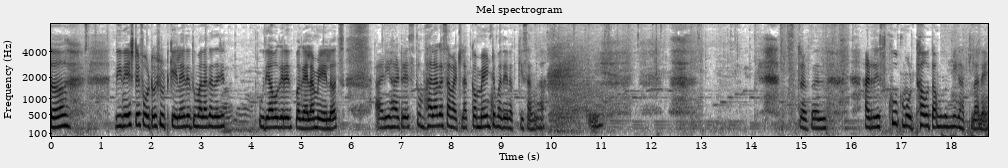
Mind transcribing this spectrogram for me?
तर दिनेशने फोटोशूट केलं आहे ते तुम्हाला कदाचित उद्या वगैरे बघायला मिळेलच. आणि हा ड्रेस तुम्हाला कसा वाटला? कमेंटमध्ये नक्की सांगा. स्ट्रगल हा ड्रेस खूप मोठा होता म्हणून मी घातला नाही.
